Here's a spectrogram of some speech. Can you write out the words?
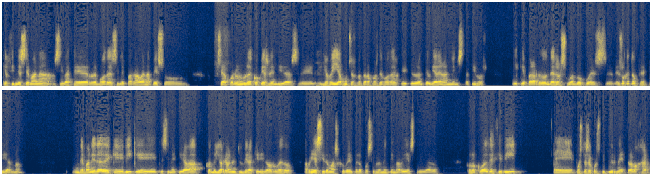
que el fin de semana se iba a hacer bodas y le pagaban a peso. o sea, por el número de copias vendidas. Eh, yo veía muchos fotógrafos de bodas que, durante el día eran administrativos y que para redondear el sueldo, pues es lo que te ofrecían, ¿no? De manera de que vi que, si me tiraba, cuando yo realmente hubiera querido al ruedo, habría sido más joven, pero posiblemente me habría estrellado. Con lo cual decidí, eh, puestos a prostituirme, trabajar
